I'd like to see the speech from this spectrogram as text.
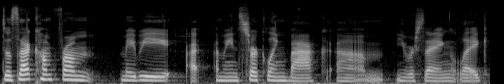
Does that come from maybe, I, I mean, circling back, um, you were saying like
